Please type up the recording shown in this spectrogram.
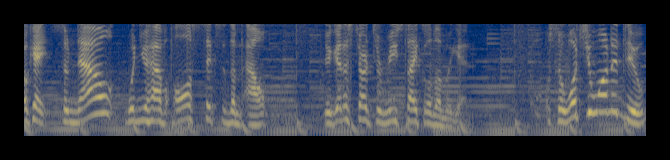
Okay, so now when you have all six of them out, you're going to start to recycle them again. So what you want to do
